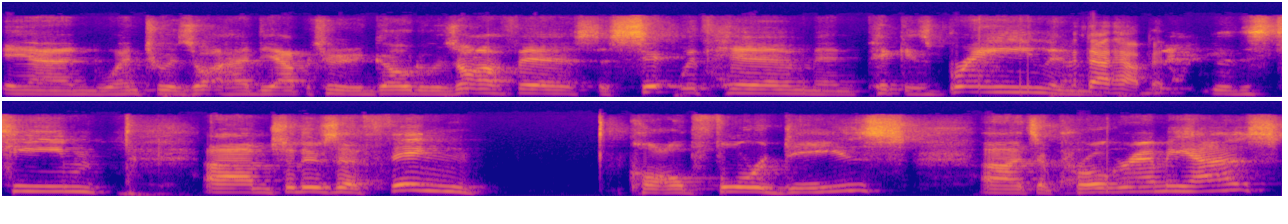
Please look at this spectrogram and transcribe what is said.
and went to his i had the opportunity to go to his office to sit with him and pick his brain and that happened with his team. Um, so there's a thing called 4ds uh, it's a program he has.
